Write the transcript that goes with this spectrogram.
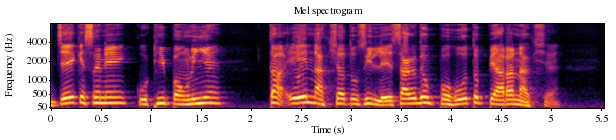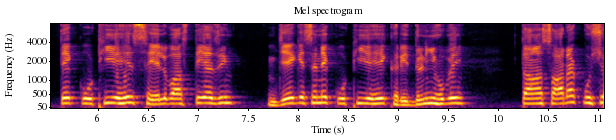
ਜੇ ਕਿਸੇ ਨੇ ਕੋਠੀ ਪਾਉਣੀ ਹੈ, ਤਾਂ ਇਹ ਨਕਸ਼ਾ ਤੁਸੀਂ ਲੈ ਸਕਦੇ ਹੋ, ਬਹੁਤ ਪਿਆਰਾ ਨਕਸ਼ਾ ਹੈ। ਤੇ ਕੋਠੀ ਇਹ ਸੇਲ ਵਾਸਤੇ ਹੈ ਜੀ। ਜੇ ਕਿਸੇ ਨੇ ਕੋਠੀ ਇਹ ਖਰੀਦਣੀ ਹੋਵੇ ਤਾਂ ਸਾਰਾ ਕੁਝ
